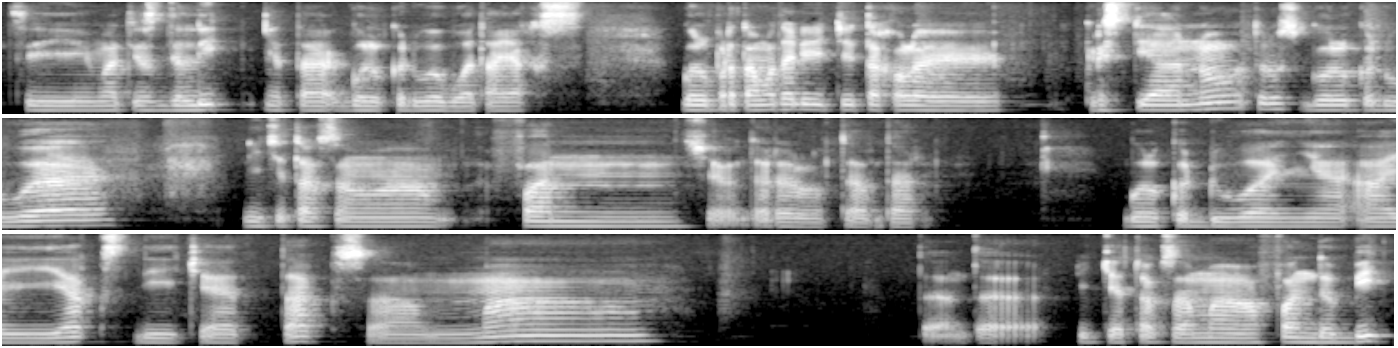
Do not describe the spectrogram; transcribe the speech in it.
si Matthias Delik nyata gol kedua buat Ajax gol pertama tadi dicetak oleh Cristiano terus gol kedua dicetak sama Van siapa bentar bentar, bentar. Gol keduanya Ajax dicetak sama bentar, dicetak sama Van de Beek.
